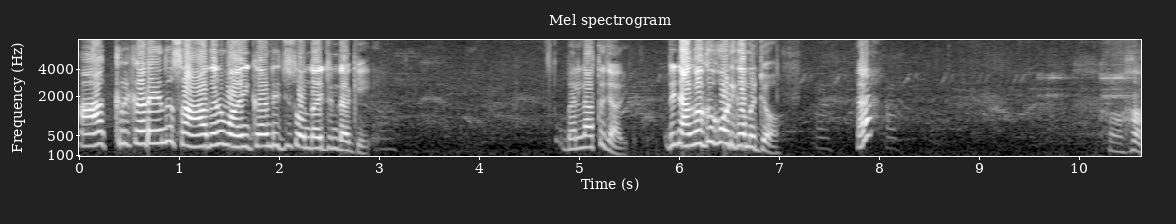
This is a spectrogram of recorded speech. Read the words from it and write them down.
ആക്രിക്കടയിൽ നിന്ന് സാധനം വാങ്ങിക്കാണ്ട് ഇച്ച് സ്വന്തമായിട്ട് ഉണ്ടാക്കി. വല്ലാത്ത ജാതി. ഇത് ഞങ്ങൾക്ക് ഓടിക്കാൻ പറ്റുമോ ഏ? ആഹാ.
